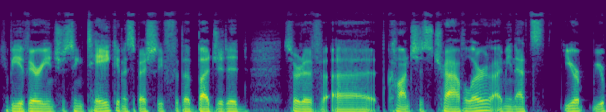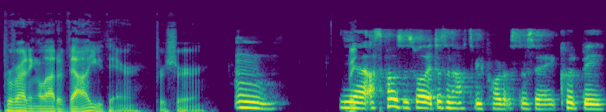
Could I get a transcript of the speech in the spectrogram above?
could be a very interesting take and especially for the budgeted sort of uh, conscious traveler. I mean that's you're you're providing a lot of value there for sure. Yeah, I suppose as well. It doesn't have to be products, does it? It could be.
